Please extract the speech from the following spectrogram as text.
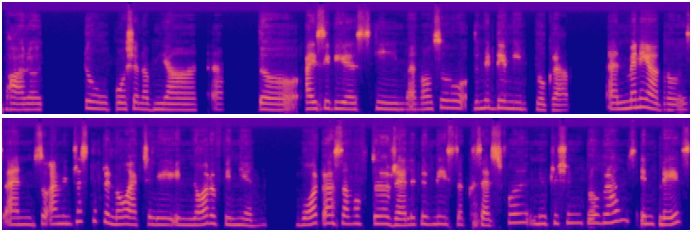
Bharat to Poshan Abhiyan, the ICDS scheme, and also the midday meal program, and many others. And so I'm interested to know, actually, in your opinion, what are some of the relatively successful nutrition programs in place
